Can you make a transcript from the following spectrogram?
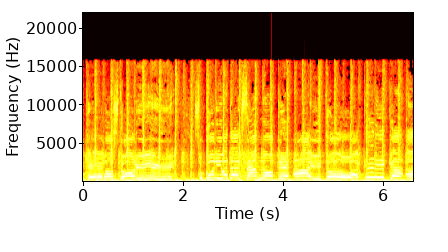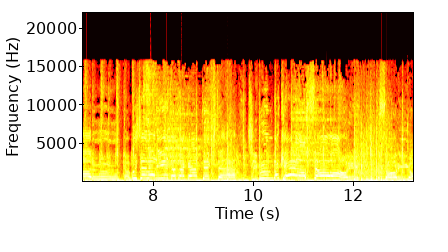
だけのストーリーそこにはたくさんの出会いと別れがあるがむしゃらに戦ってきた自分だけのストーリーストーリーを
